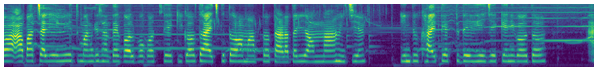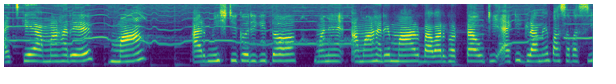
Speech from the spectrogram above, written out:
তো আবার চালিয়ে নিয়ে তোমাকে সাথে গল্প করতে। কি কতো আজকে তো আমার তো তাড়াতাড়ি রান্না হয়েছে, কিন্তু খাইতে একটু দেরি হয়েছে, কেনি কতো আজকে আমারে মা আর মিষ্টি করি কি তো মানে আমারে মার বাবার ঘরটা উঠি একই গ্রামে পাশাপাশি,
